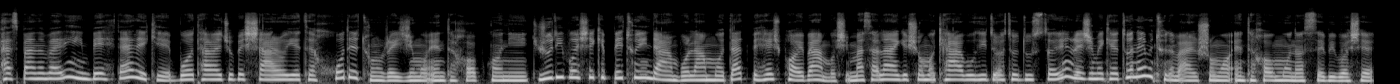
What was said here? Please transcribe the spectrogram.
پس بنابراین بهتره که با توجه به شرایط خودتون رژیم رو انتخاب کنید جوری باشه که بتونین در بلند مدت بهش پایبند باشین. مثلا اگه شما کربوهیدرات رو دوست دارین رژیم کتو نمی‌تونه برای شما انتخاب مناسبی باشه.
